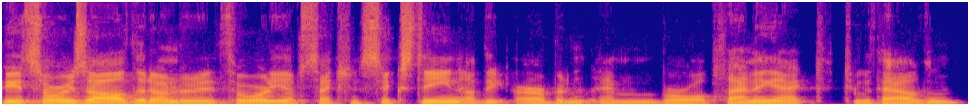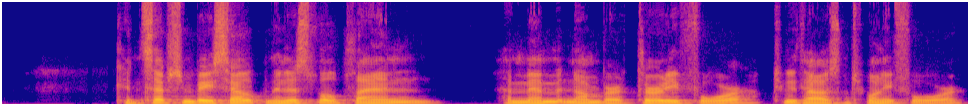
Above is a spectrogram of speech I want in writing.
Be it so resolved that under the authority of section sixteen of the Urban and Rural Planning Act, two thousand, Conception Bay South Municipal Plan Amendment Number thirty-four, two thousand twenty-four,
